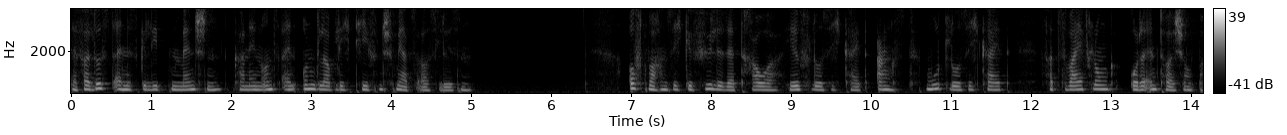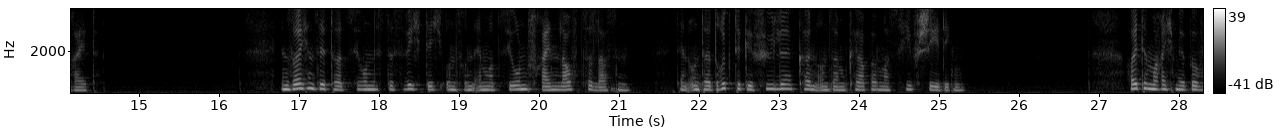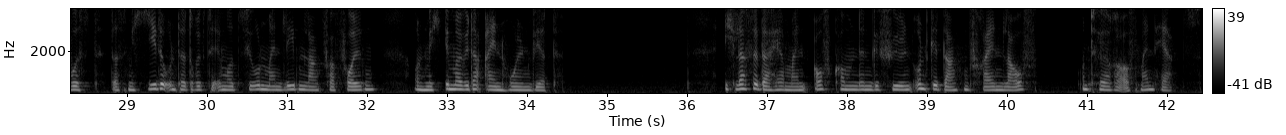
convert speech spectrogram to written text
Der Verlust eines geliebten Menschen kann in uns einen unglaublich tiefen Schmerz auslösen. Oft machen sich Gefühle der Trauer, Hilflosigkeit, Angst, Mutlosigkeit, Verzweiflung oder Enttäuschung breit. In solchen Situationen ist es wichtig, unseren Emotionen freien Lauf zu lassen, denn unterdrückte Gefühle können unserem Körper massiv schädigen. Heute mache ich mir bewusst, dass mich jede unterdrückte Emotion mein Leben lang verfolgen und mich immer wieder einholen wird. Ich lasse daher meinen aufkommenden Gefühlen und Gedanken freien Lauf und höre auf mein Herz.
